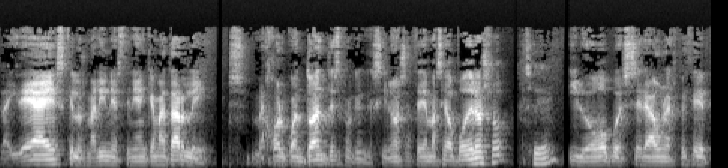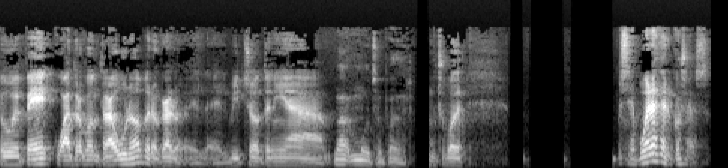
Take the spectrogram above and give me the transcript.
la idea es que los marines tenían que matarle pues, mejor cuanto antes, porque si no se hace demasiado poderoso, Sí. y luego pues era una especie de PvP 4 contra 1, pero claro, el, el bicho tenía mucho poder. mucho poder. Se pueden hacer cosas.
